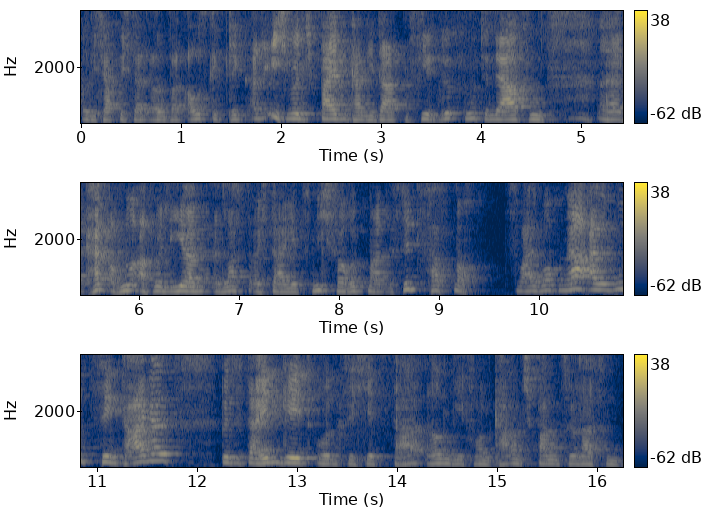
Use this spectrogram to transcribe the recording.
und ich habe mich dann irgendwann ausgeklickt. Also ich wünsche beiden Kandidaten viel Glück, gute Nerven. Äh, kann auch nur appellieren, lasst euch da jetzt nicht verrückt machen. Es sind fast noch zwei Wochen, ja, also gut zehn Tage, bis es dahin geht und sich jetzt da irgendwie von Karren spannen zu lassen,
